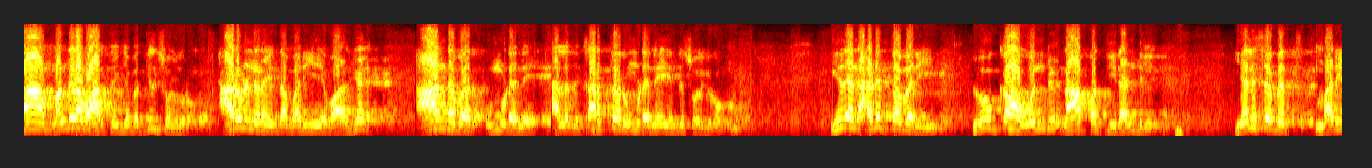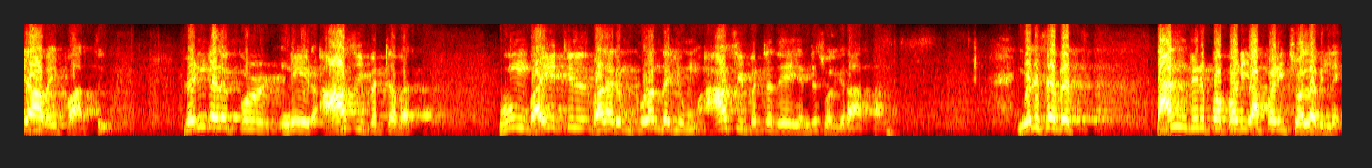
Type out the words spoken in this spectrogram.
நாம் மங்கள வார்த்தை ஜெபத்தில் சொல்கிறோம். அருள் நிறைந்த மரியே வாழ்க. ஆண்டவர் உம்முடனே அல்லது கர்த்தர் உம்முடனே என்று சொல்கிறோம். இதன் அடுத்த வரி லூகா ஒன்று நாற்பத்தி இரண்டில் எலிசபெத் மரியாவை பார்த்து பெண்களுக்குள் நீர் ஆசி பெற்றவர் உம் வயிற்றில் வளரும் குழந்தையும் ஆசி பெற்றதே என்று சொல்கிறார். எலிசபெத் தன் விருப்பப்படி அப்படி சொல்லவில்லை.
